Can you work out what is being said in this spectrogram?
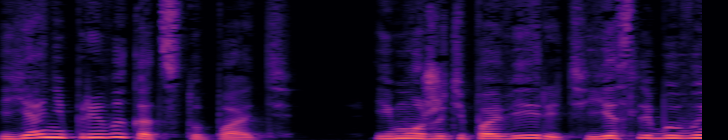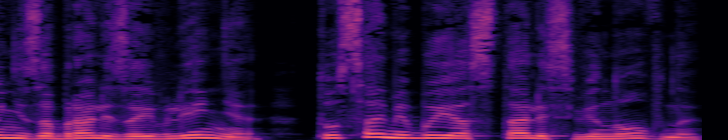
«Я не привык отступать. И можете поверить, если бы вы не забрали заявление, то сами бы и остались виновны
